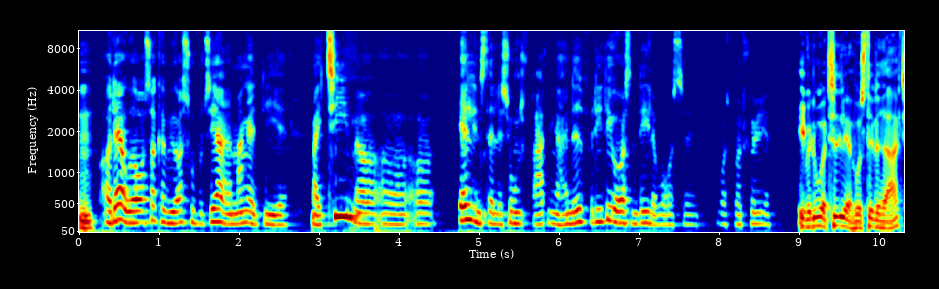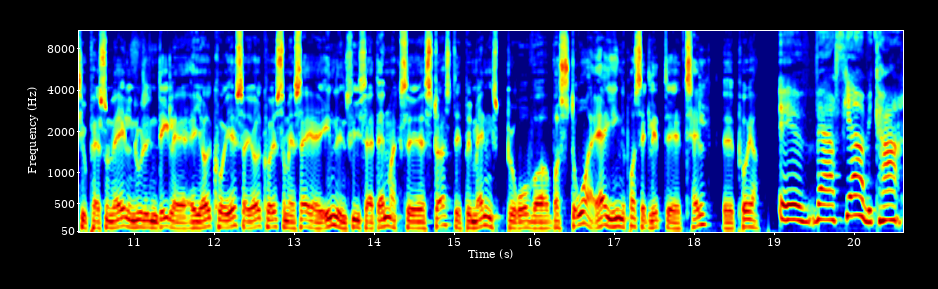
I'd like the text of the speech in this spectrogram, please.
Mm. Og derudover så kan vi også supportere mange af de øh, maritime og, og, og elinstallationsforretninger hernede, fordi det er jo også en del af vores, øh, vores portfølje. Eva, du var tidligere hos det, der hedder Aktiv Personale. Nu er det en del af JKS, og JKS, som jeg sagde indledningsvis, er Danmarks største bemandingsbyrå. Hvor, hvor store er I egentlig? Prøv at sætte lidt uh, tal uh, på jer. Øh, hver fjerde vikar,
